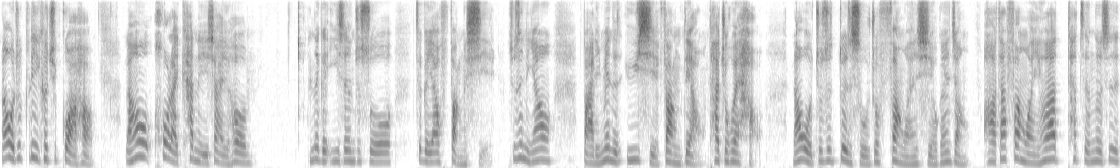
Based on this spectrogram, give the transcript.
然后我就立刻去挂号。然后后来看了一下以后，那个医生就说这个要放血，就是你要把里面的淤血放掉，它就会好。然后我就是顿时我就放完血，我跟你讲啊，他放完以后，他他真的是，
